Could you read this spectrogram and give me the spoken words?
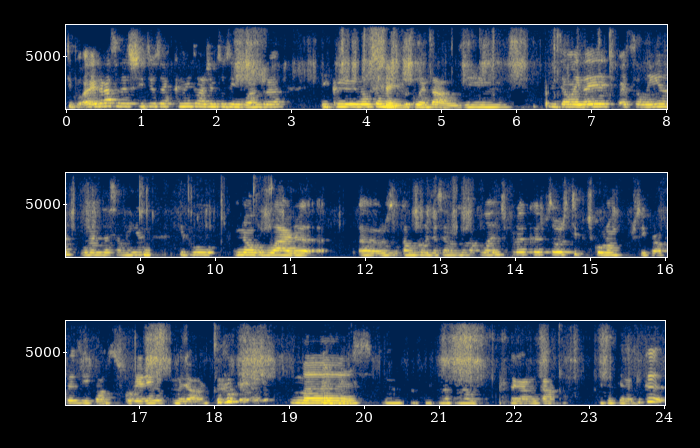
tipo, a graça desses sítios é que nem toda a gente os encontra e que não são Sim. muito frequentados. E então a ideia é tipo, essa linha, pelo menos essa linha, tipo, não revelar a, a, a localização dos autocolantes para que as pessoas tipo, descubram por si próprias e pronto, se descobrirem melhor. Mas nós não estragar um bocado essa cena. Porque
